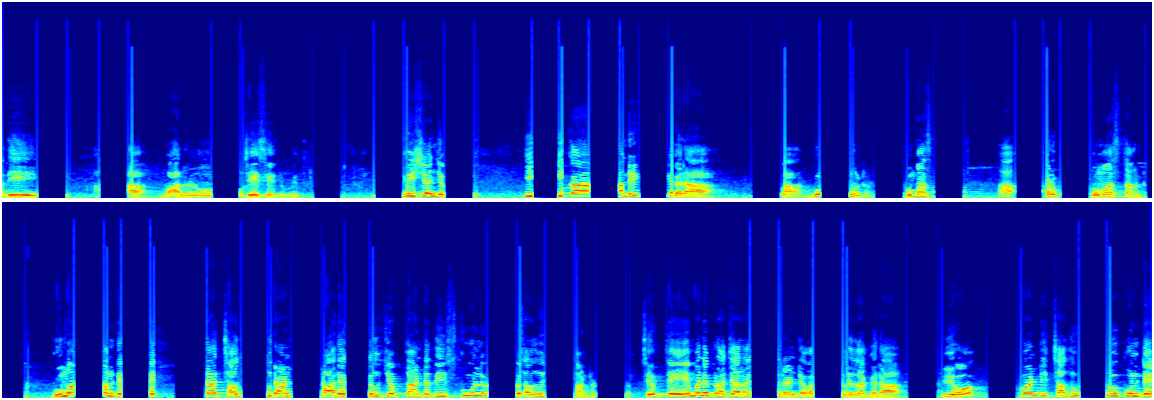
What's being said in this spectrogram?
అది వాళ్ళను చేసేది. మిత్రులు విషయం చెప్తాను ఈ యొక్క దగ్గర ఉంటాడు. గుమస్తా గుమాస్తా ఉంటాడు. గుమాస్తా ఉంటే చదువుతా అంటే భార్య చదువు చెప్తా అంటది స్కూల్ చదువు అంటాడు. చెప్తే ఏమని ప్రచారం చేస్తారంటే వాళ్ళ దగ్గర అయ్యో ఇటువంటి చదువు చదువుకుంటే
